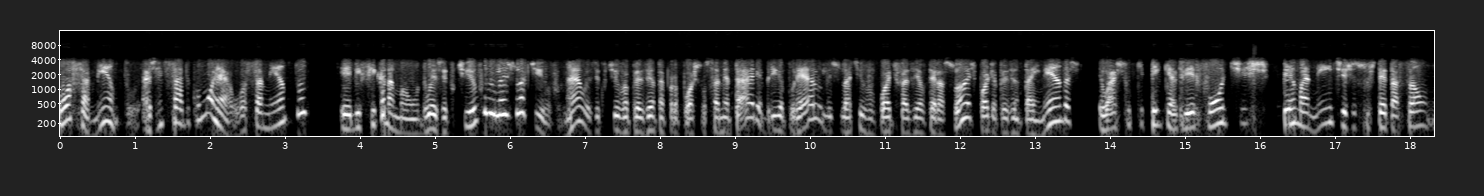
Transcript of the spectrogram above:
o orçamento, a gente sabe como é. O orçamento ele fica na mão do executivo e do legislativo. Né? O executivo apresenta a proposta orçamentária, briga por ela, o legislativo pode fazer alterações, pode apresentar emendas. Eu acho que tem que haver fontes permanentes de sustentação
